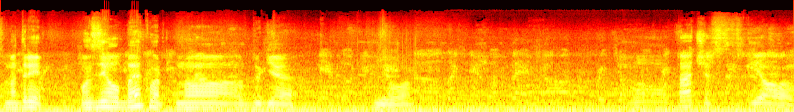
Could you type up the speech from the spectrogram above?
Смотри, он сделал бэквард, но в дуге его. Ну, Тачес сделал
